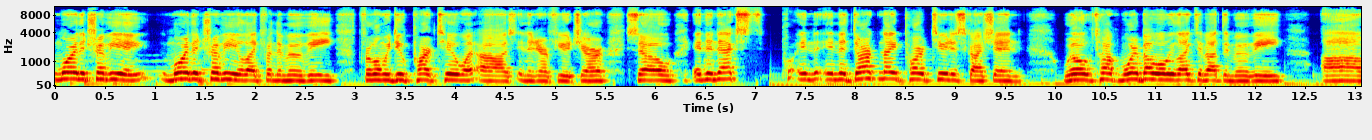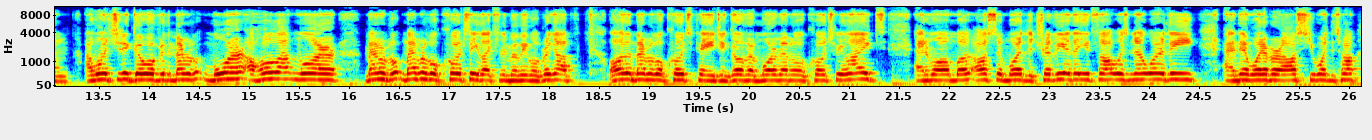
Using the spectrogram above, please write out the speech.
more of the trivia, more of the trivia like from the movie for when we do part two uh, in the near future. So in the next, in the, in the Dark Knight Part Two discussion, we'll talk more about what we liked about the movie. Um, I want you to go over the memorable, more, a whole lot more memorable, memorable quotes that you liked from the movie. We'll bring up all the memorable quotes page and go over more memorable quotes we liked, and we'll also more of the trivia that you thought was noteworthy, and then whatever else you wanted to talk,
